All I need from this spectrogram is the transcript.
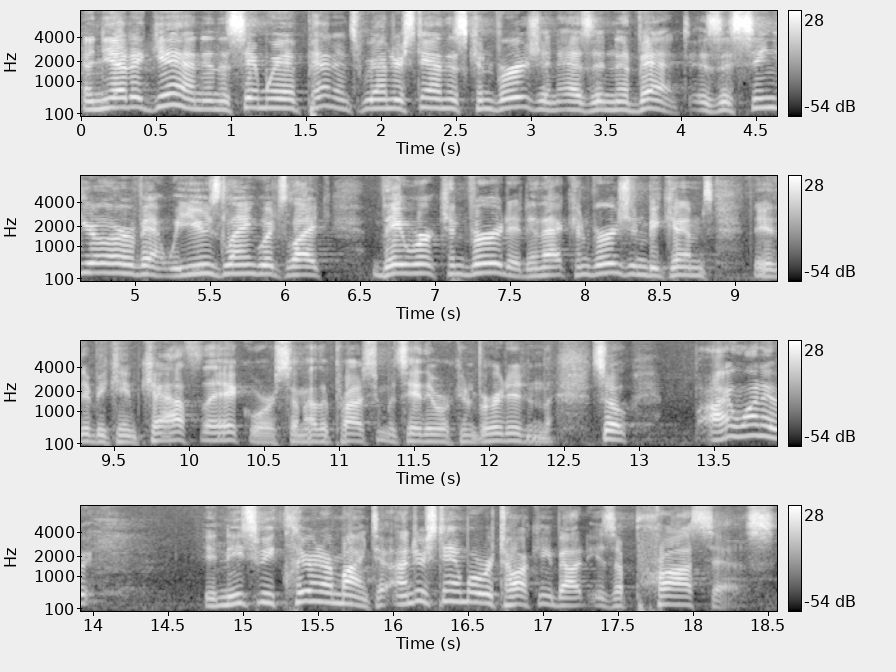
And yet again, in the same way of penance, we understand this conversion as an event, as a singular event. We use language like they were converted, and that conversion becomes they either became Catholic or some other Protestant would say they were converted. And so I want to, it needs to be clear in our mind to understand what we're talking about is a process,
